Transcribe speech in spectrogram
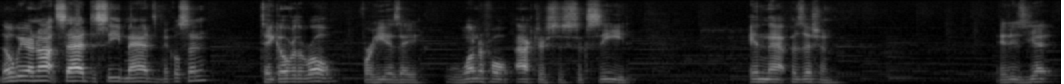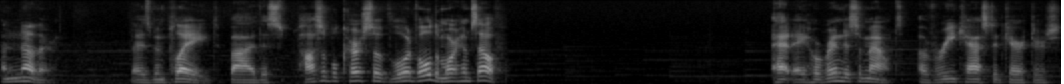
Though we are not sad to see Mads Mikkelsen take over the role, for he is a wonderful actor to succeed in that position. It is yet another that has been plagued by this possible curse of Lord Voldemort himself. At a horrendous amount of recasted characters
